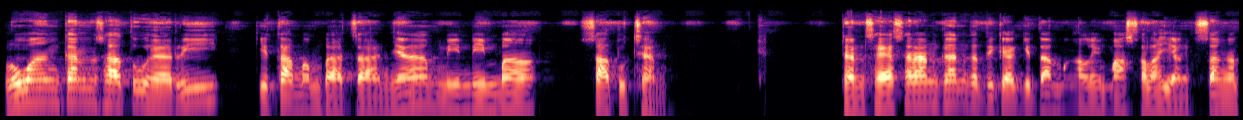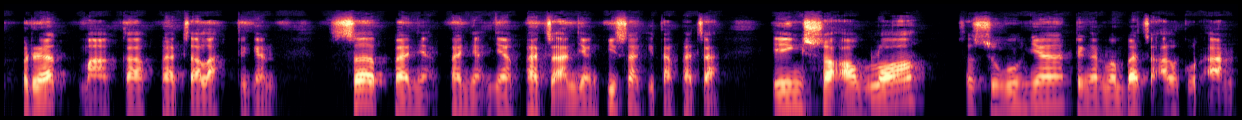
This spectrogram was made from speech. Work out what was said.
Luangkan satu hari, kita membacanya minimal satu jam. Dan saya sarankan ketika kita mengalami masalah yang sangat berat, maka bacalah dengan sebanyak-banyaknya bacaan yang bisa kita baca. Insya Allah, sesungguhnya dengan membaca Al-Quran,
